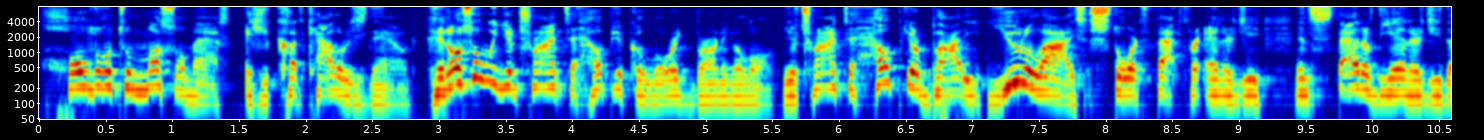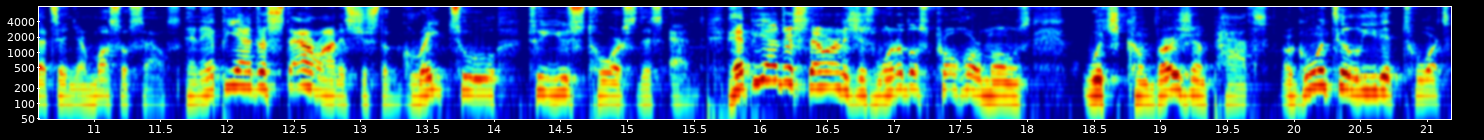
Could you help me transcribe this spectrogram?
hold on to muscle mass as you cut calories down, and also when you're trying to help your caloric burning along. You're trying to help your body utilize stored fat for energy instead of the energy that's in your muscle cells. And epiandrosterone is just a great tool to use towards this end. Epiandrosterone is just one of those prohormones which conversion paths are going to lead it towards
